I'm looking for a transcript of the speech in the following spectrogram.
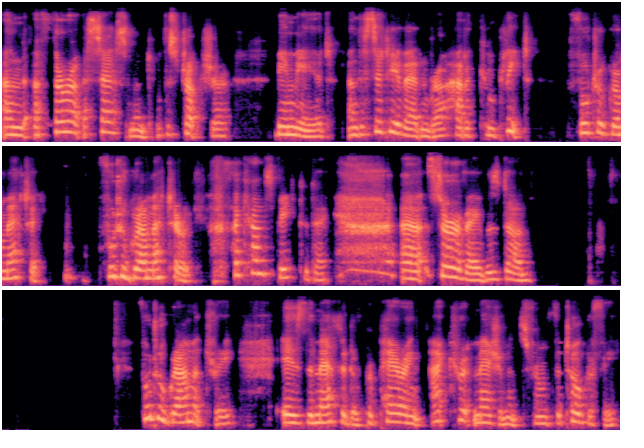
and a thorough assessment of the structure be made, and the City of Edinburgh had a complete photogrammetric photogrammetric, I can't speak today, uh, survey was done. Photogrammetry is the method of preparing accurate measurements from photography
